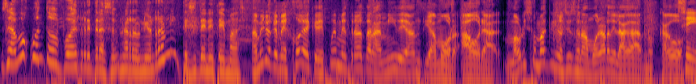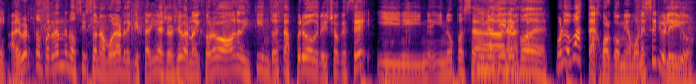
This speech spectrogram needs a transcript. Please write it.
O sea, ¿vos cuánto podés retrasar una reunión? Reunite si tenés temas. A mí lo que me jode es que después me tratan a mí de anti-amor. Ahora, Mauricio Macri nos hizo enamorar de Lagar, nos cagó. Sí. Alberto Fernández nos hizo enamorar de Cristalina Georgieva, nos dijo, no, ahora es distinto, esta es progre, yo qué sé, y, y- y no pasa Y no tiene nada. poder. Bueno, basta de jugar con mi amor, en serio le digo.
